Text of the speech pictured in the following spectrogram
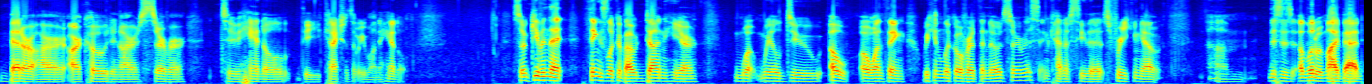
better our, our code and our server to handle the connections that we want to handle. So given that things look about done here, what we'll do, oh, oh, one thing, we can look over at the node service and kind of see that it's freaking out. Um, this is a little bit my bad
